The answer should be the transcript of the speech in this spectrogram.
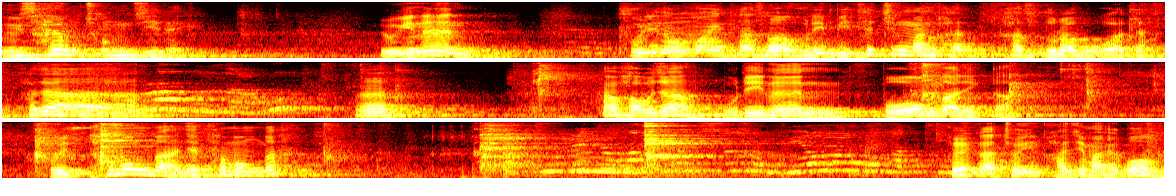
여기 사용 정지래 여기는 불이 너무 많이 타서 우리 밑에 층만 가, 가서 놀아보고 가자 가자 물어본다고? 응 한번 가보자 우리는 모험가니까 우리 탐험가 아니야 탐험가? 우리 좀 갖고 있어서 위험한 것 같아. 그러니까 저기 가지 말고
